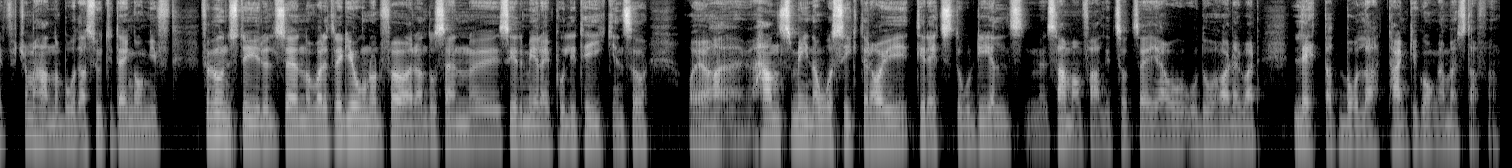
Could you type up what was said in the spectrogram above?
eftersom han och båda har suttit en gång i förbundsstyrelsen och varit regionordförande och sen eh, sedermera i politiken så hans och mina åsikter har ju till rätt stor del sammanfallit så att säga och, och då har det varit lätt att bolla tankegångar med Staffan.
